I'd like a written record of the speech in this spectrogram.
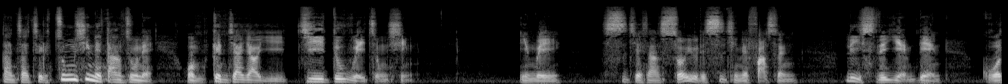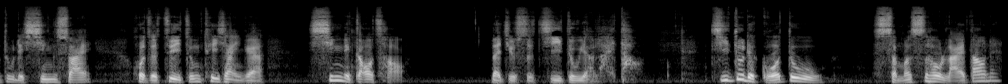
但在这个中心的当中呢。我们更加要以基督为中心，因为世界上所有的事情的发生、历史的演变、国度的兴衰，或者最终推向一个新的高潮，那就是基督要来到。基督的国度什么时候来到呢？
